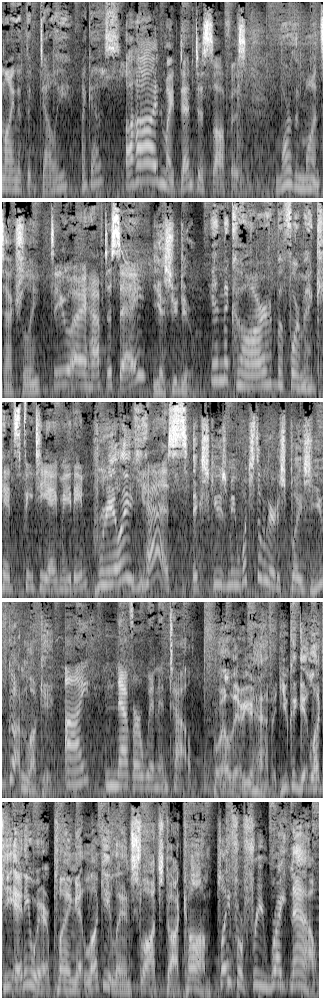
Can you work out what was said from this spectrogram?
line at the deli, I guess? Aha, in my dentist's office. More than once, actually. Do I have to say? Yes, you do. In the car before my kids' PTA meeting. Really? Yes. Excuse me, what's the weirdest place you've gotten lucky? I never win and tell. Well, there you have it. You can get lucky anywhere playing at LuckyLandSlots.com. Play for free right now.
